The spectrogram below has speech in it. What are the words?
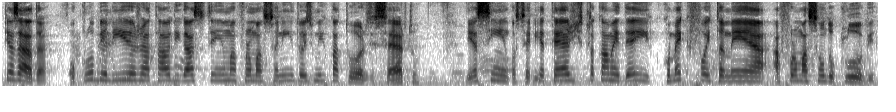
Pesada, o clube ali eu já estava ligado tem uma formação ali em 2014, certo? E assim, gostaria até a gente trocar uma ideia aí, como é que foi também a, a formação do clube?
